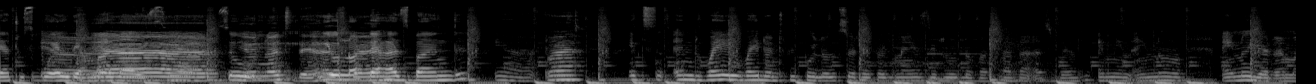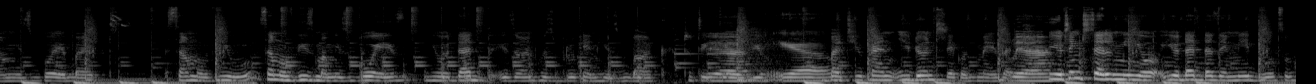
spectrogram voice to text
there to spoil Yeah. their mothers Yeah. Yeah. So you're not the you're not the husband. husband yeah Why? and it's and why why don't people also recognize the role of a father as well i mean i know i know you're a mommy's boy but some of you some of these mommy's boys your dad is the one who's broken his back to take care of you yeah but you can you don't recognize that Yeah. you're trying to tell me your your dad doesn't need also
